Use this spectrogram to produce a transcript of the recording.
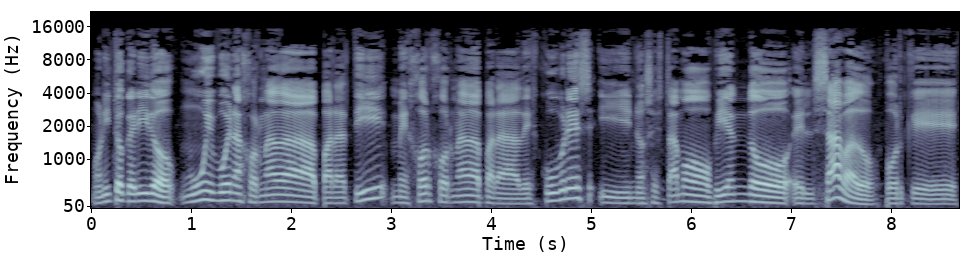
Bonito querido, muy buena jornada para ti, mejor jornada para Descubres y nos estamos viendo el sábado porque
